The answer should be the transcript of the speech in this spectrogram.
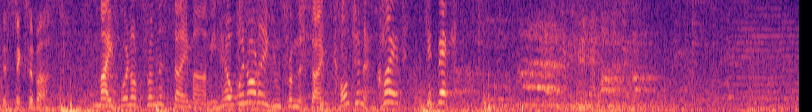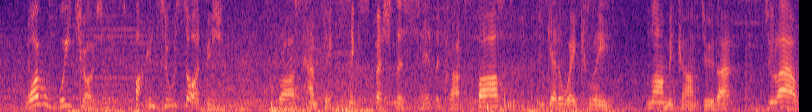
There's six of us. Mate, we're not from the same army. Hell, we're not even from the same continent. Quiet! Get back! Why were we chosen for this fucking suicide mission? Brass handpicked six specialists to hit the Krauts fast and get away clean. An army can't do that. Too loud.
